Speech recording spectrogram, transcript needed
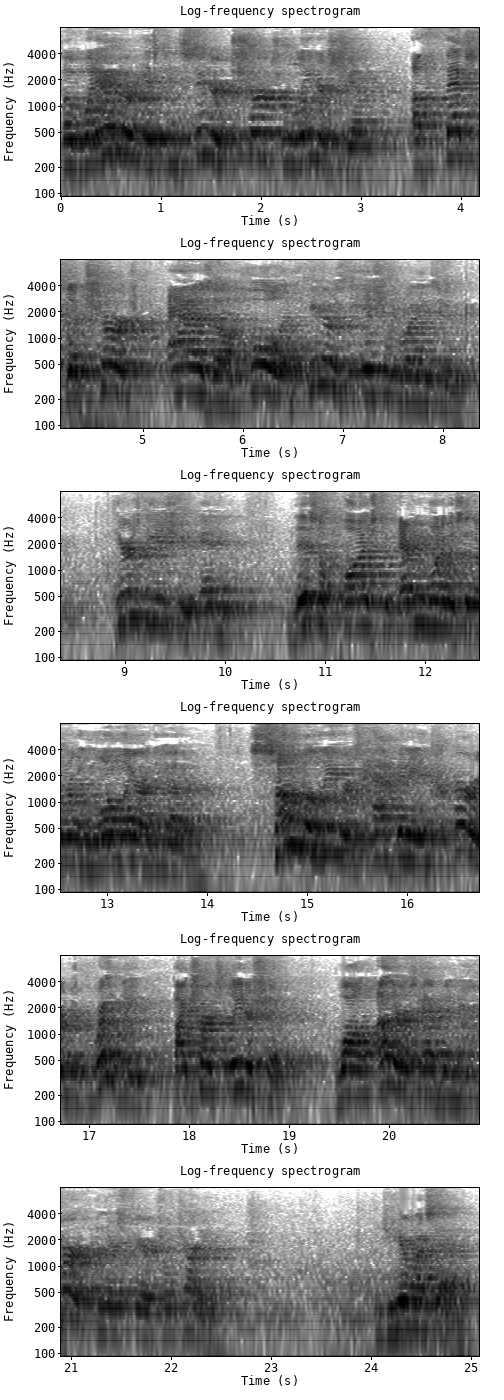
but whatever is considered church leadership affects the church as a whole. And here's the issue we run into. Here's the issue, and this applies to every one of us in the room in one way or the other. Some believers have been encouraged greatly by church leadership, while others have been hurt in their spiritual journey. Did you hear what I said?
